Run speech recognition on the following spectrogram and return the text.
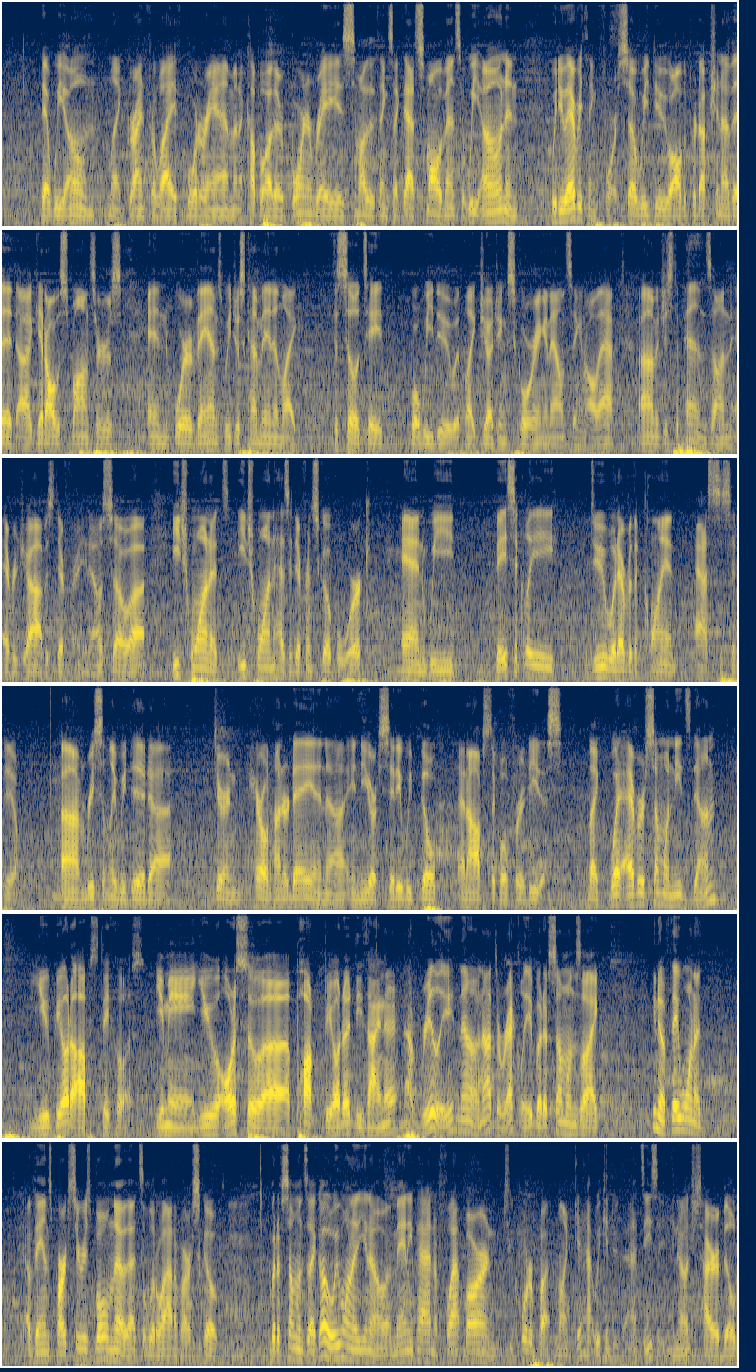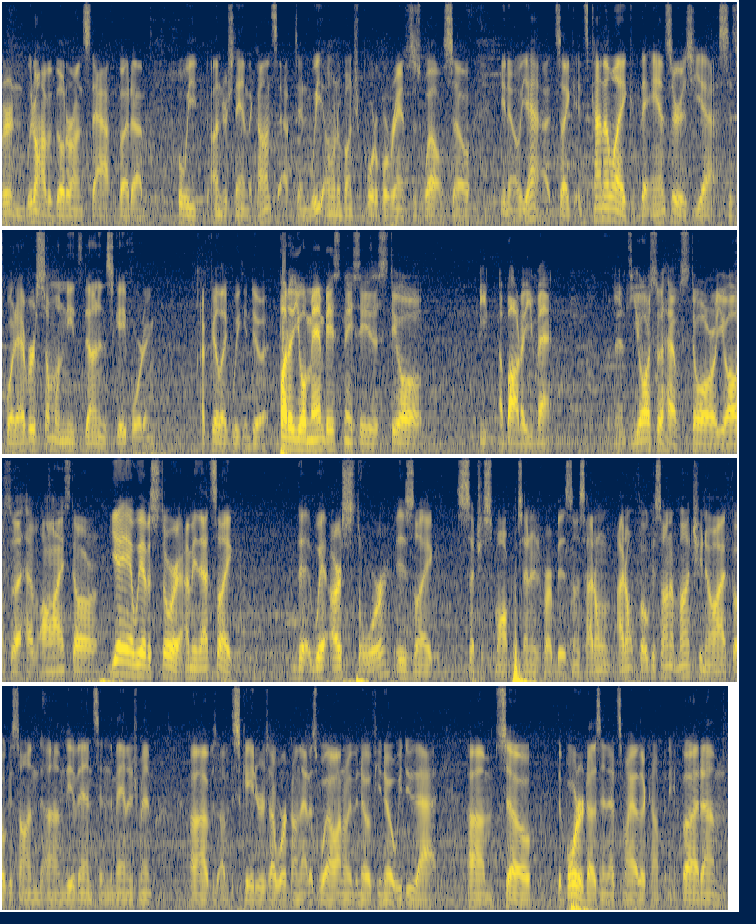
that we own, like Grind for Life, Boardr Am, and a couple other Born and Raised, some other things like that. Small events that we own and we do everything for. So we do all the production of it, uh, get all the sponsors, and where Vans, we just come in and like facilitate what we do with like judging, scoring, announcing, and all that. Um, it just depends on every job is different, you know. So uh, each one, it's each one has a different scope of work, and we basically do whatever the client asks us to do. Um, recently, we did uh, during Harold Hunter Day in uh, in New York City. We built an obstacle for Adidas. Like whatever someone needs done, You build obstacles. You mean you also a park builder designer? not really, no, not directly. But if someone's like, you know, if they want a, a Vans Park Series bowl, no, that's a little out of our scope. But if someone's like, oh, we want a you know a manny pad and a flat bar and two quarter putt, I'm like, yeah, we can do that. It's easy, you know, just hire a builder. And we don't have a builder on staff, but uh, but we understand the concept, and we own a bunch of portable ramps as well. So you know, yeah, it's like it's kind of like the answer is yes. It's whatever someone needs done in skateboarding. I feel like we can do it. But your main business is still e- about an event. Events. You also have a store. You also have online store. Yeah, yeah, we have a store. I mean, that's like, the, we, our store is like such a small percentage of our business. I don't, I don't focus on it much. You know, I focus on um, the events and the management uh, of, of the skaters. I work on that as well. I don't even know if you know we do that. Um, so the Boardr doesn't. That's my other company. But, um,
